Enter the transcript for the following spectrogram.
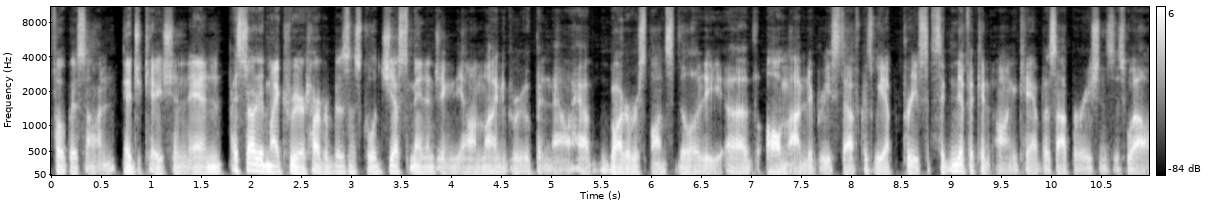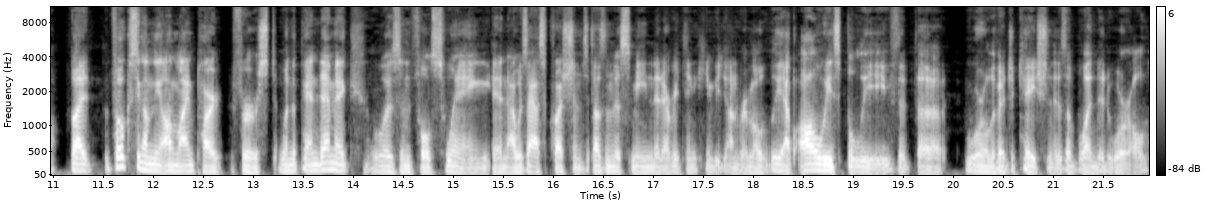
focus on education. And I started my career at Harvard Business School just managing the online group and now have broader responsibility of all non degree stuff because we have pretty significant on campus operations as well. But focusing on the online part first, when the pandemic was in full swing and I was asked questions, doesn't this mean that everything can be done remotely? I've always believed that the world of education is a blended world.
